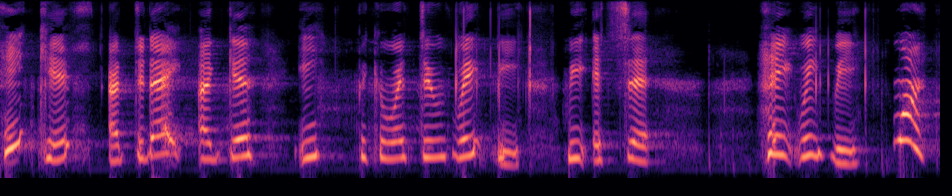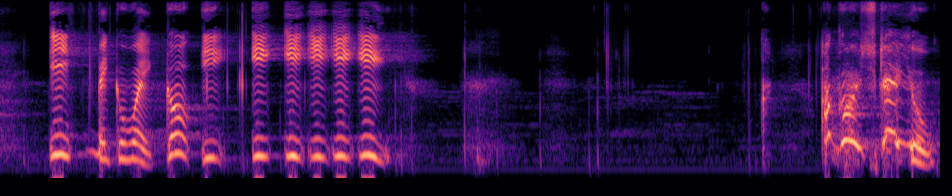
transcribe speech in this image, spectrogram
Hey kids, uh, today I get eat away to Weepy. Me it's it. Hey Weepy. one, eat away. go eat, eat, eat, eat, eat, eat. I'm going to scare you.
